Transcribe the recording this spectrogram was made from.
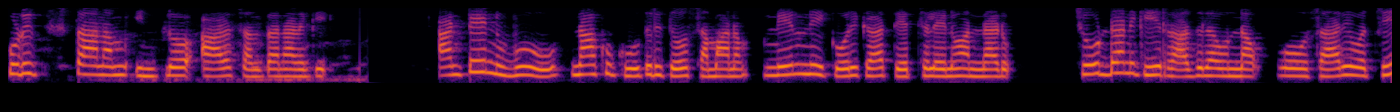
కుడి స్థానం ఇంట్లో ఆడ సంతానానికి. అంటే నువ్వు నాకు కూతురితో సమానం. నేను నీ కోరిక తీర్చలేను అన్నాడు. చూడ్డానికి రాజులా ఉన్నావు. ఓసారి వచ్చి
